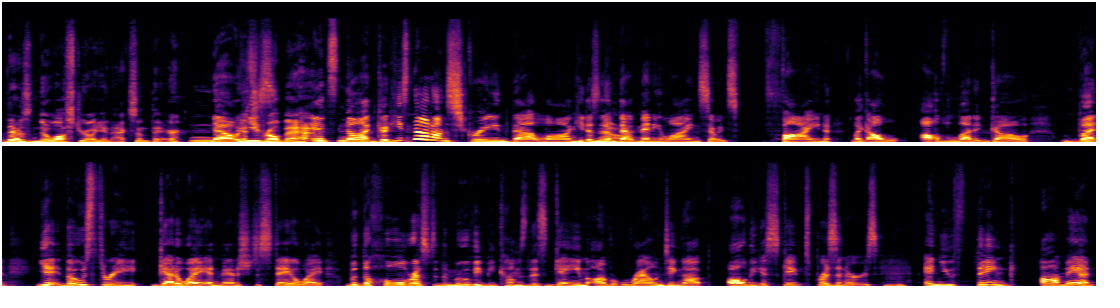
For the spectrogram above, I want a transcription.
there's no Australian accent there. No, It's he's real bad. It's not good. He's not on screen that long. He doesn't have that many lines, so it's fine. Like I'll I'll let it go. But yeah, those three get away and manage to stay away. But the whole rest of the movie becomes this game of rounding up all the escaped prisoners. Mm-hmm. And you think, oh man,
